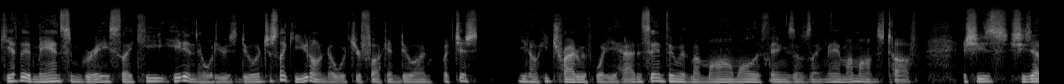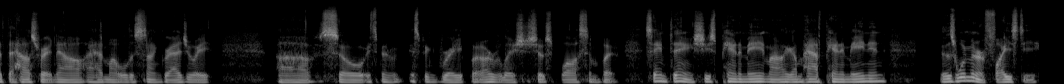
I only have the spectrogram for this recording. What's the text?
give the man some grace like he he didn't know what he was doing just like you don't know what you're fucking doing but just you know he tried with what he had and same thing with my mom all the things i was like man my mom's tough. And she's she's at the house right now i had my oldest son graduate uh, so it's been it's been great but our relationships blossom but same thing she's panamanian like i'm half panamanian those women are feisty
